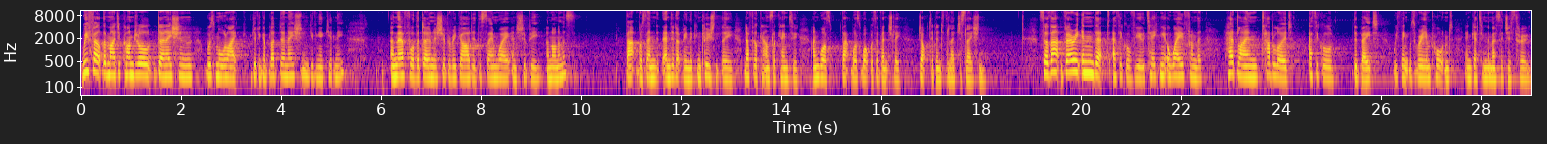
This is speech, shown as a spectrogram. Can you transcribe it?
We felt that mitochondrial donation was more like giving a blood donation, giving a kidney, and therefore the donor should be regarded the same way and should be anonymous. That was ended up being the conclusion that the Nuffield Council came to, and was, that was what was eventually adopted into the legislation. So that very in-depth ethical view, taking it away from the headline tabloid ethical debate, we think was very important in getting the messages through.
